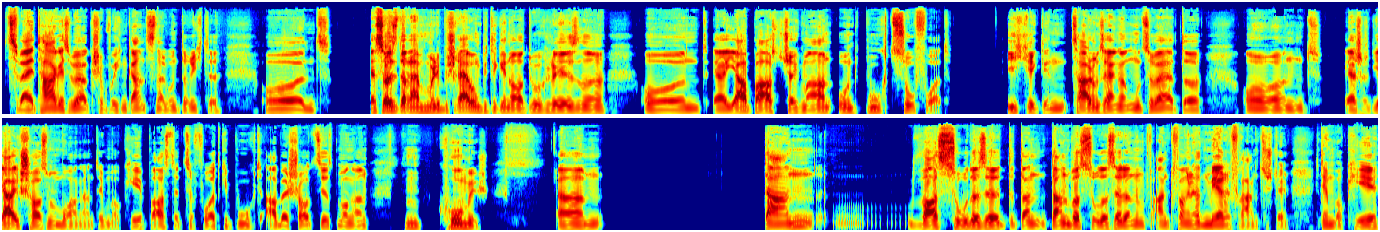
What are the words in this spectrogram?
zwei Tages Workshop, wo ich den ganzen Tag unterrichte. Und er soll sich doch einfach mal die Beschreibung bitte genau durchlesen. Und er, ja, passt, schau ich mal an und bucht sofort. Ich krieg den Zahlungseingang und so weiter. Und er sagt, ja, ich schaue es mir morgen an. Ich denke, okay, passt, er hat sofort gebucht, aber er schaut es erst morgen an. Hm, komisch. Ähm, dann war es so, dass er dann, dann war es so, dass er dann angefangen hat, mehrere Fragen zu stellen. Ich denke, okay,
